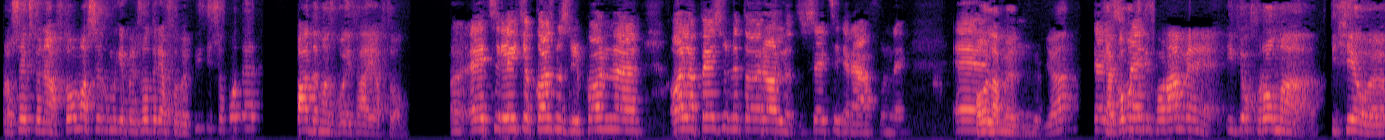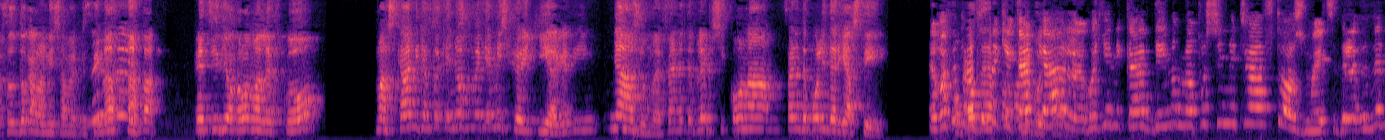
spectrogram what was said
προσέξει τον εαυτό μας, έχουμε και περισσότερη αυτοπεποίθηση. Οπότε πάντα μας βοηθάει αυτό. Έτσι λέει και ο κόσμος, λοιπόν. Ε, όλα παίζουν το ρόλο τους. Έτσι γράφουν. Ε, όλα παίζουν, παιδιά. Και ακόμα και τη φοράμε ίδιο χρώμα. Τυχαίο, βέβαια, αυτό δεν το κανονίσαμε, Χριστίνα. Ναι, ναι. Έτσι, ίδιο χρώμα λευκό μας κάνει και αυτό και νιώθουμε και εμείς πιο οικία. Γιατί μοιάζουμε. Φαίνεται, βλέπεις εικόνα, φαίνεται πολύ ταιριαστή. Εγώ θα πρότεινα και κάτι άλλο. Εγώ γενικά ντύνομαι όπως είναι και ο εαυτός μου. Έτσι. Δηλαδή δεν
